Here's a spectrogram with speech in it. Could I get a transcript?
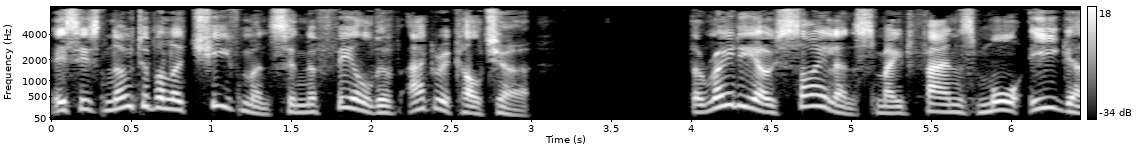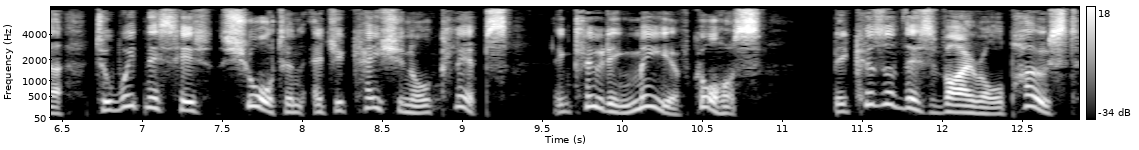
is his notable achievements in the field of agriculture. The radio silence made fans more eager to witness his short and educational clips, including me, of course. Because of this viral post,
